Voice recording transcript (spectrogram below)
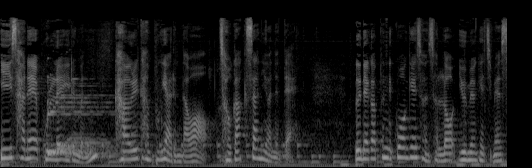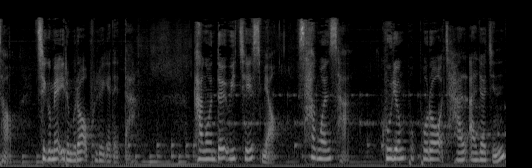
이 산의 본래 이름은 가을 단풍이 아름다워 저각산이었는데 은혜 갚은 꿩의 전설로 유명해지면서 지금의 이름으로 불리게 됐다. 강원도에 위치해 있으며 상원사, 구룡폭포로 잘 알려진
